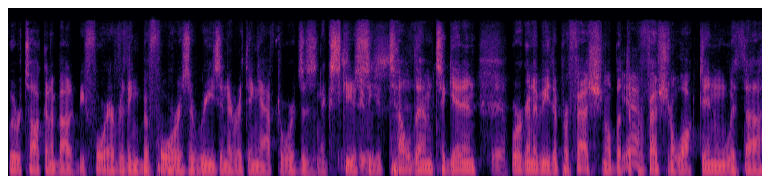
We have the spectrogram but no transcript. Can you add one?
we were talking about it before. Everything before is a reason. Everything afterwards is an excuse. excuse. So you tell yeah. them to get in. Yeah. We're going to be the professional, but yeah. the professional walked in with uh,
